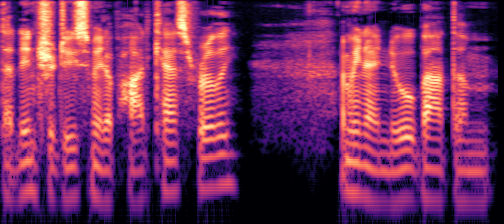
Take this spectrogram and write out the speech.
that introduced me to podcasts, really. I mean, I knew about them.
